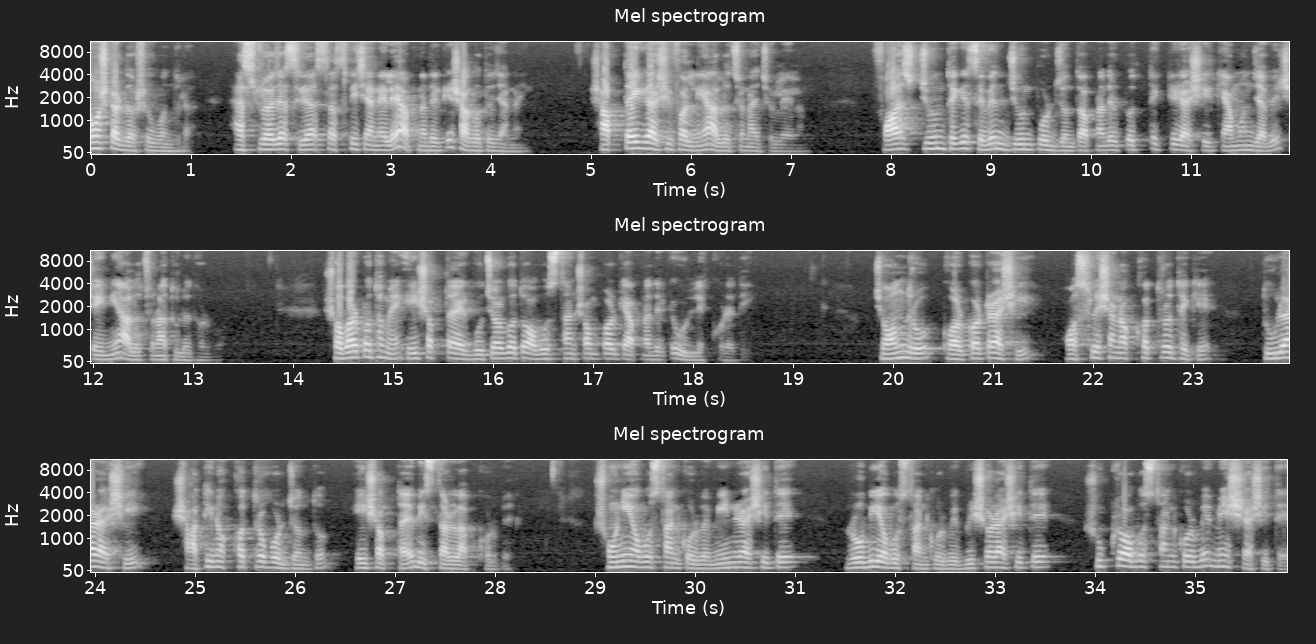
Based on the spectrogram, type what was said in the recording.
নমস্কার দর্শক বন্ধুরা, অ্যাস্ট্রোলজার সিরাজ শাস্ত্রী চ্যানেলে আপনাদেরকে স্বাগত জানাই। সাপ্তাহিক রাশিফল নিয়ে আলোচনায় চলে এলাম। ফার্স্ট জুন থেকে সেভেন্থ জুন পর্যন্ত আপনাদের প্রত্যেকটি রাশির কেমন যাবে সেই নিয়ে আলোচনা তুলে ধরব। সবার প্রথমে এই সপ্তাহের গোচরগত অবস্থান সম্পর্কে আপনাদেরকে উল্লেখ করে দিই। চন্দ্র কর্কট রাশি, অশ্লেষা নক্ষত্র থেকে তুলা রাশি, সাতী নক্ষত্র পর্যন্ত এই সপ্তাহে বিস্তার লাভ করবে। শনি অবস্থান করবে, মীন রাশিতে, রবি অবস্থান করবে, বৃষ রাশিতে, শুক্র অবস্থান করবে, মেষ রাশিতে,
